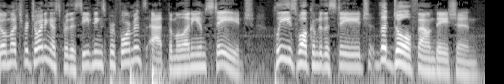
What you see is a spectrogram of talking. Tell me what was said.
so much for joining us for this evening's performance at the Millennium Stage. Please welcome to the stage the Dhol Foundation.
